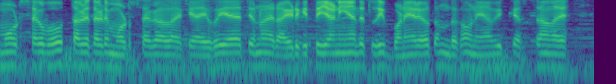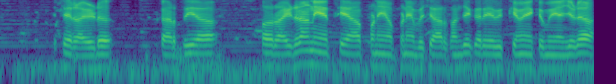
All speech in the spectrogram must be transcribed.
ਮੋਟਰਸਾਈਕਲ, ਬਹੁਤ ਤਗੜੇ ਤਗੜੇ ਮੋਟਰਸਾਈਕਲ ਲੈ ਕੇ ਆਏ ਹੋਏ ਆ ਤੇ ਉਹਨਾਂ ਨੇ ਰਾਈਡ ਕੀਤੀ ਜਾਣੀ ਆ ਤੇ ਤੁਸੀਂ ਬਣੇ ਰਹੋ, ਤੁਹਾਨੂੰ ਦਿਖਾਉਣੇ ਆ ਵੀ ਕਿਸ ਤਰ੍ਹਾਂ ਦਾ ਇੱਥੇ ਰਾਈਡ ਕਰਦੇ ਆ। ਔਰ ਰਾਈਡਰਾਂ ਨੇ ਇੱਥੇ ਆਪਣੇ ਆਪਣੇ ਵਿਚਾਰ ਸਾਂਝੇ ਕਰੇ ਵੀ ਕਿਵੇਂ ਕਿਵੇਂ ਆ ਜਿਹੜਾ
